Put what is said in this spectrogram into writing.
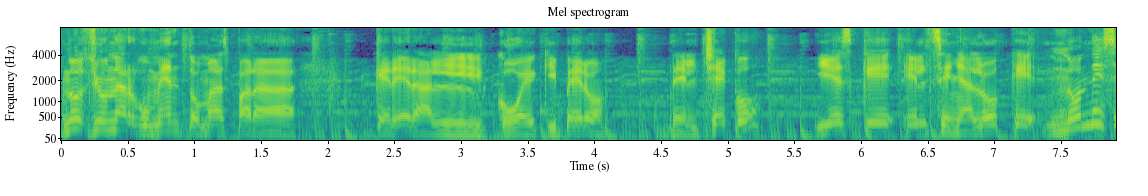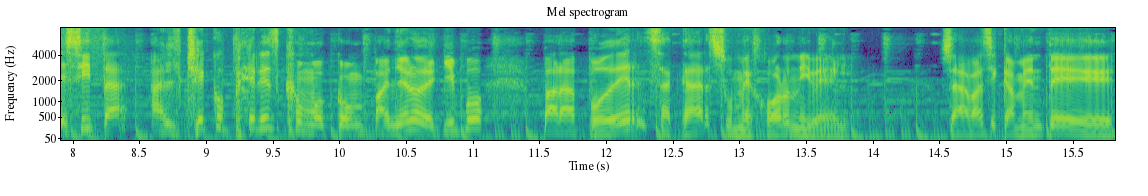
nos dio un argumento más para querer al coequipero del Checo. Y es que él señaló que no necesita al Checo Pérez como compañero de equipo para poder sacar su mejor nivel. O sea, básicamente,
